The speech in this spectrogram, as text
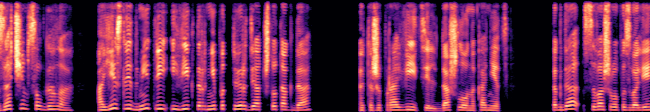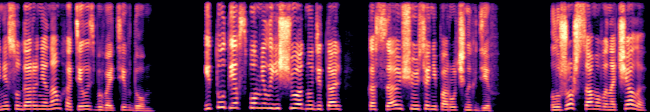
Зачем солгала? А если Дмитрий и Виктор не подтвердят, что тогда? Это же правитель, дошло наконец. Тогда, с вашего позволения, сударыня, нам хотелось бы войти в дом. И тут я вспомнила еще одну деталь, касающуюся непорочных дев. Лжешь с самого начала,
